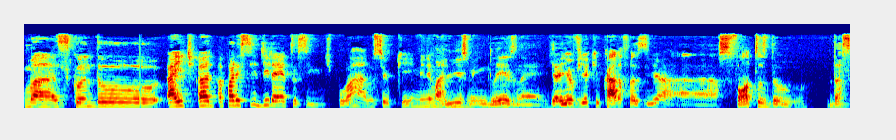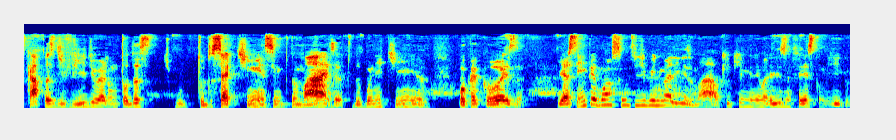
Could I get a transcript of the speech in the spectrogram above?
Mas quando. Aí tipo, aparecia direto, assim, tipo, ah, não sei o que, minimalismo em inglês, né? E aí eu via que o cara fazia as fotos do, das capas de vídeo eram todas, tipo, tudo certinho, assim, tudo mais, era tudo bonitinho, pouca coisa. E é sempre algum assunto de minimalismo. Ah, o que, que o minimalismo fez comigo?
